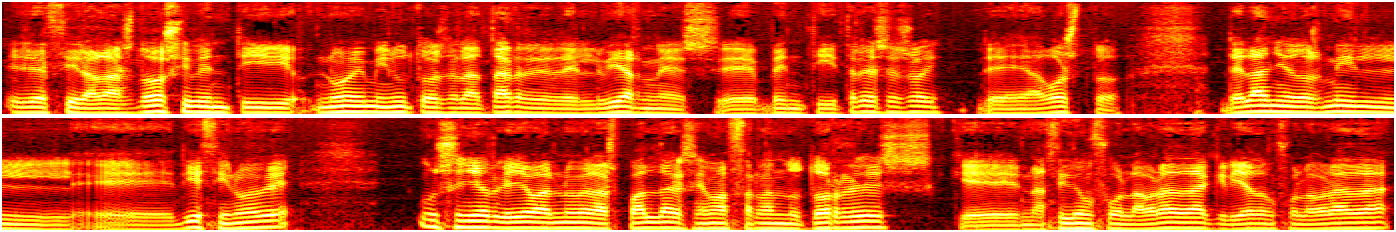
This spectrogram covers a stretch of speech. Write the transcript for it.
es decir, a las 2 y 29 minutos de la tarde del viernes eh, 23 es hoy, de agosto del año 2019, un señor que lleva el 9 a la espalda, que se llama Fernando Torres, que nacido en Fuenlabrada, criado en Fuenlabrada,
